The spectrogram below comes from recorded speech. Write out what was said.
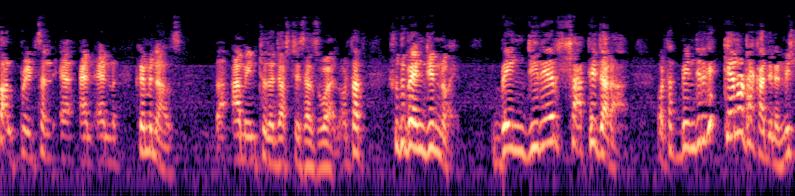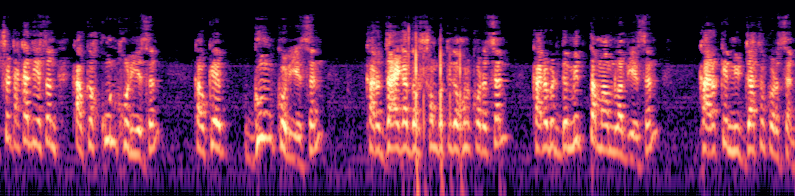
culprits I mean, to the justice as well. অর্থাৎ শুধু বেঞ্জিন নয় বেঞ্জিরের সাথে যারা অর্থাৎ বেঞ্জিরকে কেন টাকা দিলেন? নিশ্চয় টাকা দিয়েছেন? কাউকে খুন করিয়েছেন? কাউকে গুম করিয়েছেন? কারও জায়গা দর সম্পত্তি দখল করেছেন? কারোর বিরুদ্ধে মিথ্যা মামলা দিয়েছেন? কারোকে নির্যাতন করেছেন?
